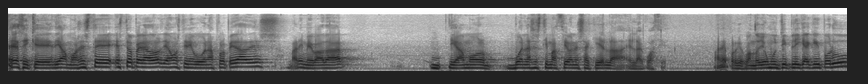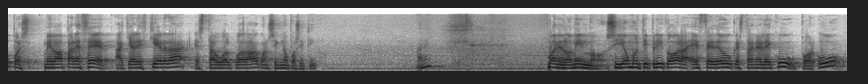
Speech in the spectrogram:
Es decir, que digamos, este, este operador digamos, tiene buenas propiedades ¿vale? y me va a dar digamos, buenas estimaciones aquí en la, en la ecuación. ¿vale? Porque cuando yo multiplique aquí por u, pues me va a aparecer aquí a la izquierda esta u al cuadrado con signo positivo. ¿Vale? Bueno, y lo mismo, si yo multiplico ahora f de u que está en LQ por u,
